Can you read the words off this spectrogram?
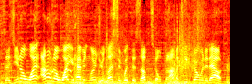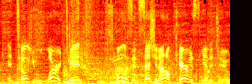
says, you know what? I don't know why you haven't learned your lesson with this up tilt, but I'm going to keep throwing it out until you learn, kid. School is in session. I don't care if it's the end of June.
